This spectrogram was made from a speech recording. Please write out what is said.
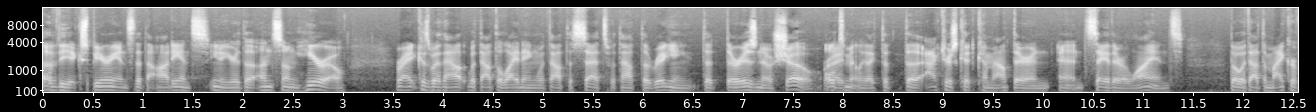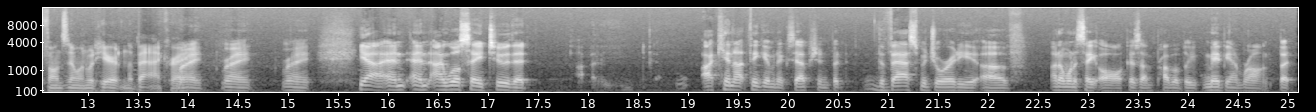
of the experience that the audience, you know, you're the unsung hero, right? Because without without the lighting, without the sets, without the rigging, that there is no show. Right. Ultimately, like the the actors could come out there and and say their lines, but without the microphones, no one would hear it in the back, right? Right, right, right. Yeah, and and I will say too that I cannot think of an exception, but the vast majority of I don't want to say all because I'm probably maybe I'm wrong, but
